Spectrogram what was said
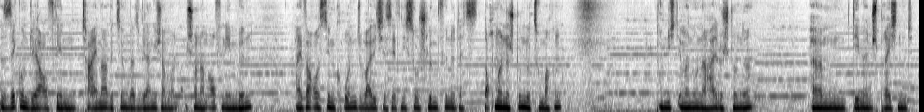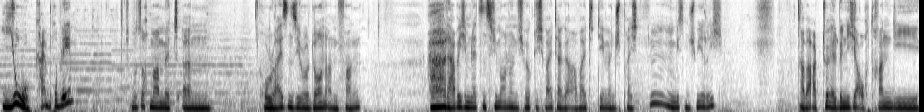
sekundär auf den Timer, beziehungsweise wie lange ich schon, schon am Aufnehmen bin. Einfach aus dem Grund, weil ich es jetzt nicht so schlimm finde, das doch mal eine Stunde zu machen. Und nicht immer nur eine halbe Stunde. Ähm, dementsprechend, jo, kein Problem. Ich muss auch mal mit ähm, Horizon Zero Dawn anfangen. Ah, da habe ich im letzten Stream auch noch nicht wirklich weitergearbeitet. Dementsprechend, hm, ein bisschen schwierig. Aber aktuell bin ich ja auch dran, die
